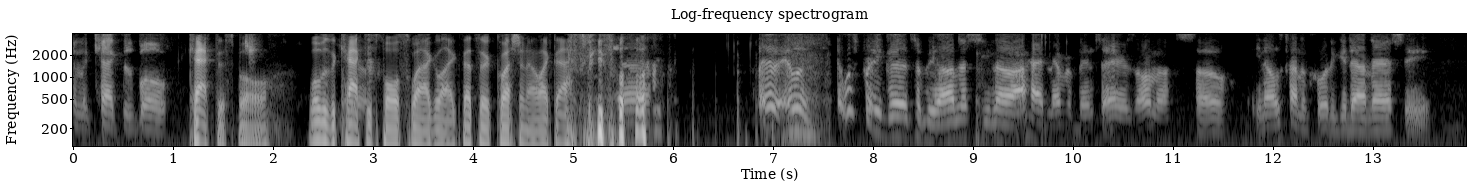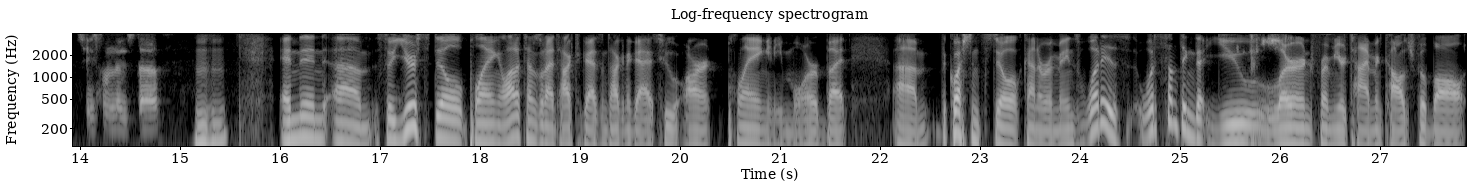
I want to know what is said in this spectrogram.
in the Cactus Bowl. Cactus Bowl. What was the Cactus Bowl swag like? That's a question I like to ask people. Uh, it, it, was it was pretty good to be honest. You know, I had never been to Arizona, so you know it was kind of cool to get down there and see see some new stuff. Mm-hmm. And then, um, so you're still playing. A lot of times when I talk to guys, I'm talking to guys who aren't playing anymore, but um, the question still kind of remains: what is what's something that you learned from your time in college football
